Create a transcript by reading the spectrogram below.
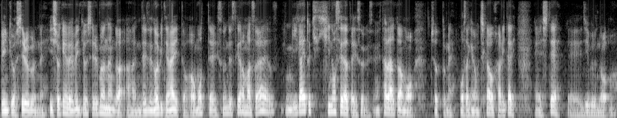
勉強してる分ね、一生懸命勉強してる分なんか、全然伸びてないとか思ったりするんですけど、まあそれは意外と気のせいだったりするんですよね。ただあとはもうちょっとね、お酒の力を借りたり、えして、え、自分の、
